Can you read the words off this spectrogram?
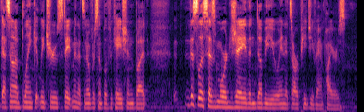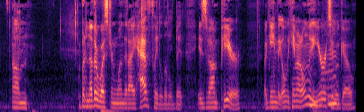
that's not a blanketly true statement. That's an oversimplification. But this list has more J than W in its RPG vampires. Um, but another Western one that I have played a little bit is Vampyr, a game that only came out only a year or 2 mm-hmm. ago.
